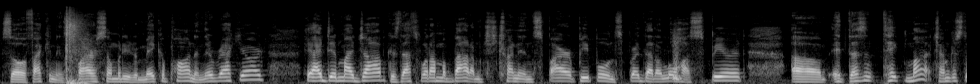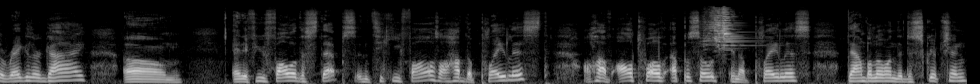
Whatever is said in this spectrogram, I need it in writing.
So if I can inspire somebody to make a pond in their backyard, hey, I did my job because that's what I'm about. I'm just trying to inspire people and spread that aloha spirit. Um, it doesn't take much. I'm just a regular guy. Um, and if you follow the steps in Tiki Falls, I'll have the playlist. I'll have all 12 episodes in a playlist down below in the description,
